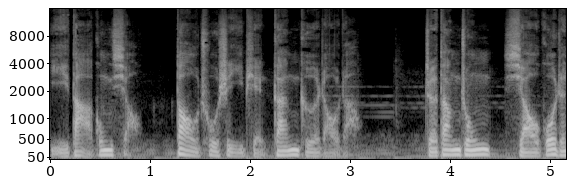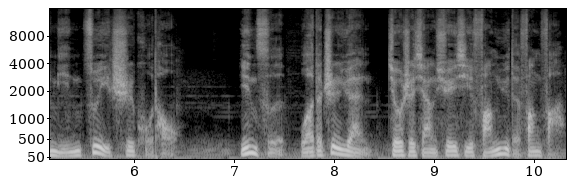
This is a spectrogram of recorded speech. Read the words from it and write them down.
以大攻小，到处是一片干戈扰攘，这当中小国人民最吃苦头。因此，我的志愿就是想学习防御的方法，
